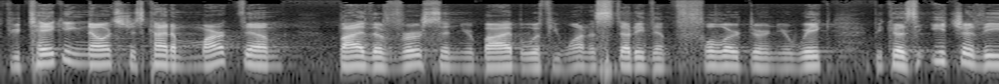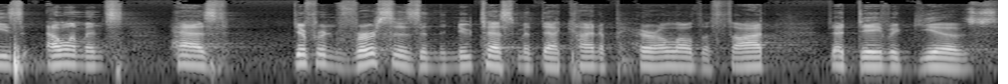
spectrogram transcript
If you're taking notes, just kind of mark them by the verse in your Bible if you want to study them fuller during your week, because each of these elements has different verses in the New Testament that kind of parallel the thought that David gives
